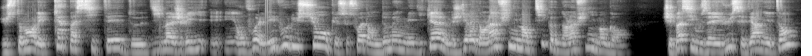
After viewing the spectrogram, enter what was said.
justement les capacités d'imagerie et, on voit l'évolution, que ce soit dans le domaine médical, mais je dirais dans l'infiniment petit comme dans l'infiniment grand. Je ne sais pas si vous avez vu ces derniers temps,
